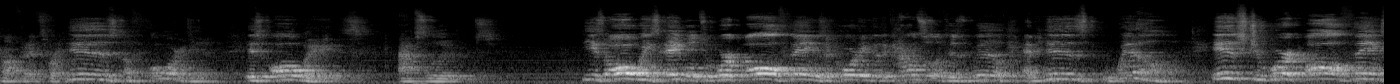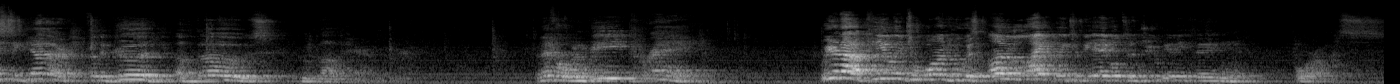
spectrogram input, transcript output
confidence, for His authority is always absolute. He is always able to work all things according to the counsel of his will, and his will is to work all things together for the good of those who love him. And therefore, when we pray, we are not appealing to one who is unlikely to be able to do anything for us.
